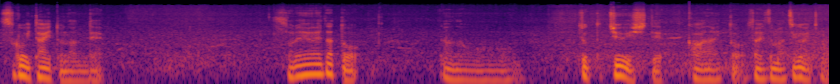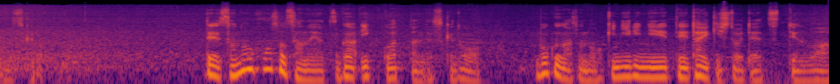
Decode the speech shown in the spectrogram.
すごいタイトなんでそれだとあのー、ちょっと注意して買わないとサイズ間違えちゃうんですけど。でその細さのやつが1個あったんですけど僕がそのお気に入りに入れて待機しておいたやつっていうのは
